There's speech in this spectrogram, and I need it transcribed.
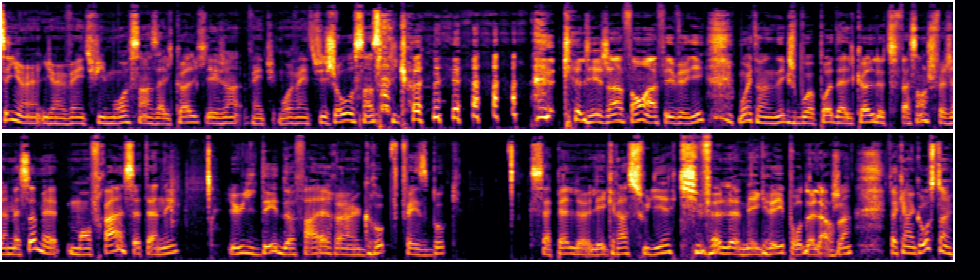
sais, il y, a un, il y a un 28 mois sans alcool que les gens... 28 mois, 28 jours sans alcool que les gens font en février. Moi, étant donné que je bois pas d'alcool, de toute façon, je fais jamais ça. Mais mon frère, cette année, il a eu l'idée de faire un groupe Facebook qui s'appelle Les Gras Souillets qui veulent maigrir pour de l'argent. Fait qu'en gros, c'est un,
